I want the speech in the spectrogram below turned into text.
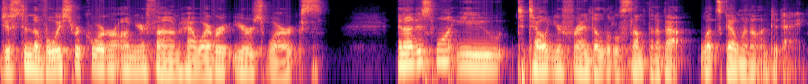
just in the voice recorder on your phone, however yours works. And I just want you to tell your friend a little something about what's going on today.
